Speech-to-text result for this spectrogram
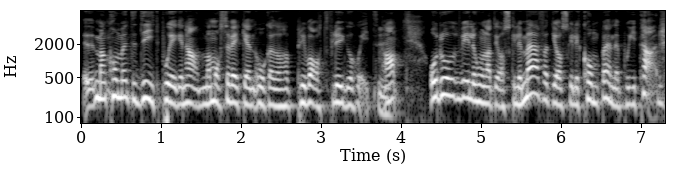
är- man kommer inte dit på egen hand, man måste verkligen åka och ha privatflyg och skit. Ja. Och då ville hon att jag skulle med för att jag skulle kompa henne på gitarr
